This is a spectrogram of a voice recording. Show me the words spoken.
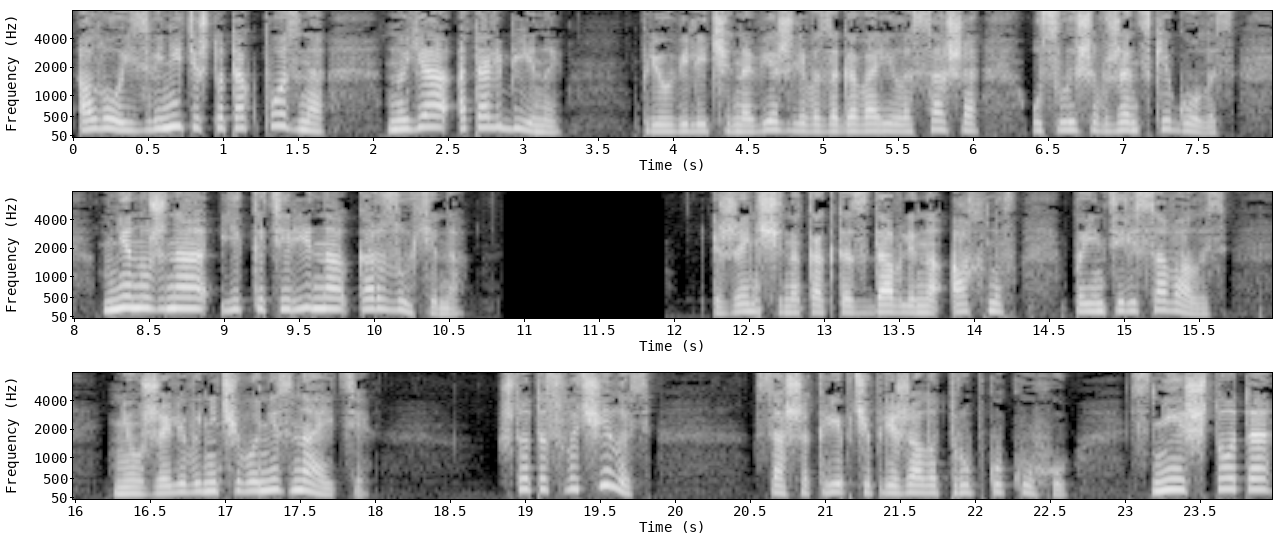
«Алло, извините, что так поздно, но я от Альбины», преувеличенно вежливо заговорила Саша, услышав женский голос. «Мне нужна Екатерина Корзухина». Женщина, как-то сдавленно ахнув, поинтересовалась. «Неужели вы ничего не знаете?» «Что-то случилось?» Саша крепче прижала трубку к уху. «С ней что-то...»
